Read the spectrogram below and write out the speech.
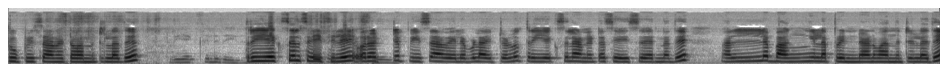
ടു പീസ് ആണ് കേട്ടോ വന്നിട്ടുള്ളത്. Three X L size three X L സൈസിൽ ഒരൊറ്റ പീസ് അവൈലബിൾ ആയിട്ടുള്ളൂ. ത്രീ എക്സൽ ആണ് കേട്ടോ സൈസ് വരുന്നത്. നല്ല ഭംഗിയുള്ള പ്രിന്റ് ആണ് വന്നിട്ടുള്ളത്.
